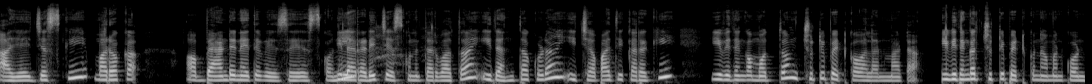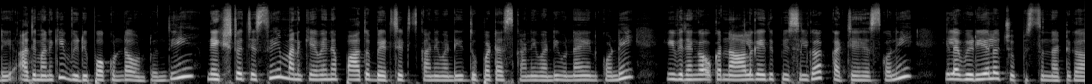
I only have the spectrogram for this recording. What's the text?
ఆ ఎడ్జెస్కి మరొక ఆ బ్యాండ్ని అయితే వేసేసుకొని ఇలా రెడీ చేసుకున్న తర్వాత ఇదంతా కూడా ఈ చపాతీ కర్రకి ఈ విధంగా మొత్తం చుట్టి పెట్టుకోవాలన్నమాట. ఈ విధంగా చుట్టి పెట్టుకున్నాం అనుకోండి అది మనకి విడిపోకుండా ఉంటుంది. నెక్స్ట్ వచ్చేసి మనకి ఏవైనా పాత బెడ్షీట్స్ కానివ్వండి దుప్పటాస్ కానివ్వండి ఉన్నాయనుకోండి ఈ విధంగా ఒక నాలుగైదు పీసులుగా కట్ చేసేసుకొని ఇలా వీడియోలో చూపిస్తున్నట్టుగా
